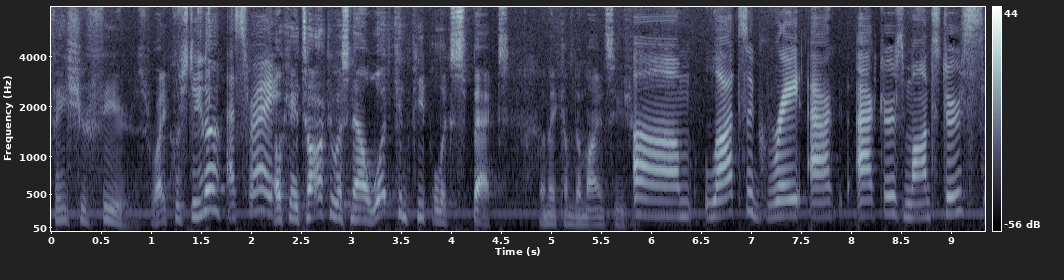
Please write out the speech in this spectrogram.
face your fears. Right, Christina? That's right. Okay, talk to us now. What can people expect when they come to mind seizure? Um, lots of great act actors, monsters,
